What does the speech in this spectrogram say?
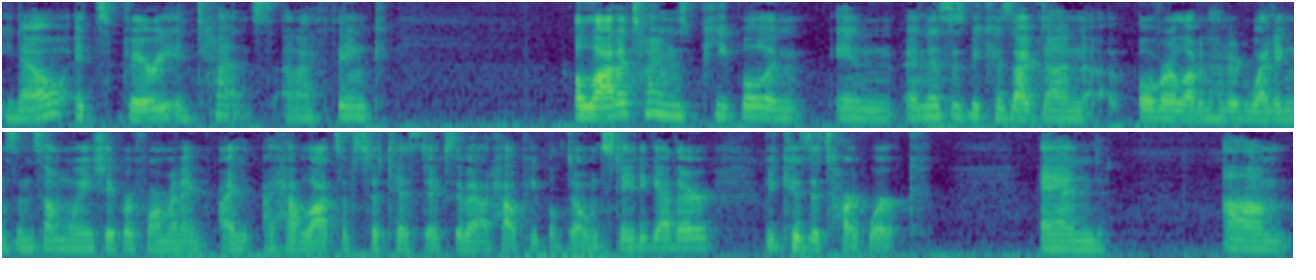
You know it's very intense. And I think a lot of times people in in and this is because I've done over 1100 weddings in some way shape or form and I, I, I have lots of statistics about how people don't stay together because it's hard work. And um,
